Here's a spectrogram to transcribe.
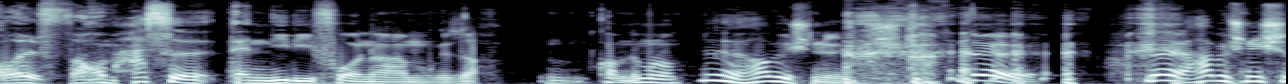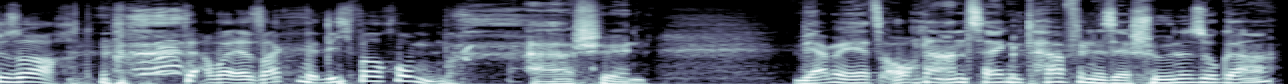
Rolf, warum hasse denn nie die Vornamen gesagt? Kommt immer noch, nee, habe ich nicht. nee, nee, habe ich nicht gesagt. aber er sagt mir nicht warum. Ah, schön. Wir haben ja jetzt auch eine Anzeigentafel, eine sehr schöne sogar.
